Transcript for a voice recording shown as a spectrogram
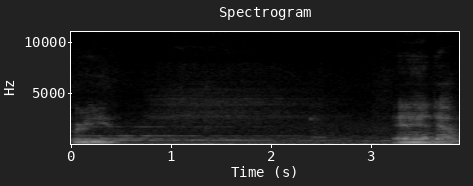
Breathe. And out.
